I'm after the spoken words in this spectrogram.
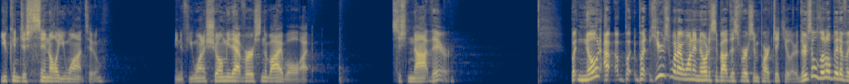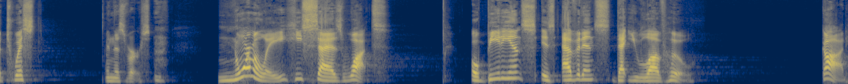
you can just sin all you want to. I mean, if you want to show me that verse in the Bible, I, it's just not there. But note, uh, but, but here's what I want to notice about this verse in particular. There's a little bit of a twist in this verse. Normally, he says what? Obedience is evidence that you love who? God.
